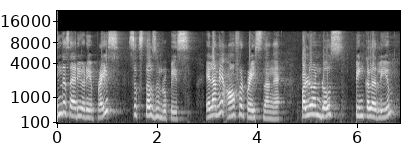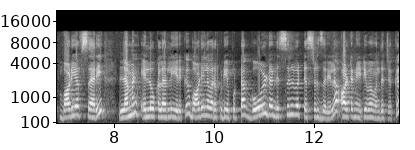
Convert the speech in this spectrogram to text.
இந்த சாரியோடைய ப்ரைஸ் சிக்ஸ் தௌசண்ட் ருபீஸ் எல்லாமே ஆஃபர் ப்ரைஸ் தாங்க. பல்லு அண்ட் ப்ளவுஸ் பிங்க் கலர்லேயும் body of saree lemon yellow கலர்லேயும் இருக்குது பாடியில் வரக்கூடிய புட்டா கோல்டு அண்ட் சில்வர் டெஸ்டட் சரியில் ஆல்டர்னேட்டிவாக வந்துட்டுருக்கு.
